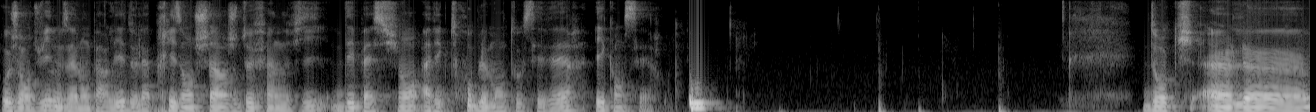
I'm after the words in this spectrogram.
Aujourd'hui, nous allons parler de la prise en charge de fin de vie des patients avec troubles mentaux sévères et cancer. Donc, euh,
